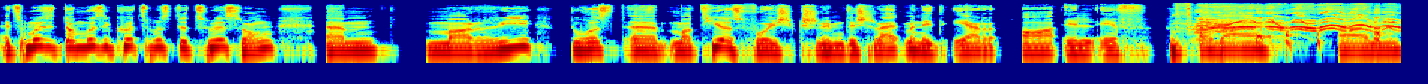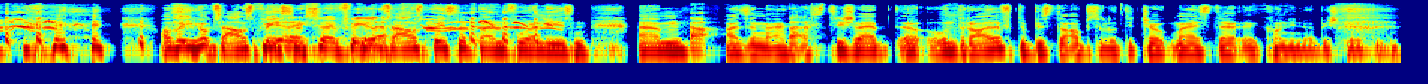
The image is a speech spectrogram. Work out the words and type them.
Jetzt muss ich, da muss ich kurz was dazu sagen. Ähm, Marie, du hast äh, Matthias falsch geschrieben, das schreibt man nicht R-A-L-F. Aber, ähm, aber ich hab's ausbessert. Ich hab's ausbessert beim Vorlesen. Ähm, Ja, also nein. passt. Sie schreibt, äh, und Ralf, du bist der absolute Jokemeister, äh, kann ich nur bestätigen.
